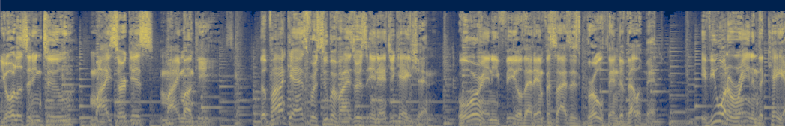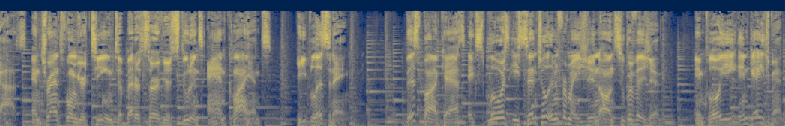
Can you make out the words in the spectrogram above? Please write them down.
You're listening to My Circus, My Monkeys, the podcast for supervisors in education or any field that emphasizes growth and development. If you want to rein in the chaos and transform your team to better serve your students and clients, keep listening. This podcast explores essential information on supervision, employee engagement,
